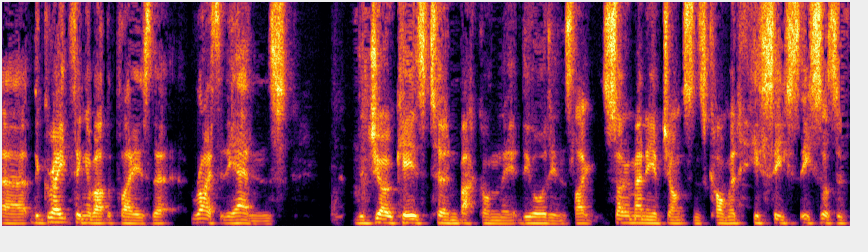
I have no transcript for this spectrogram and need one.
uh, the great thing about the play is that right at the end, the joke is turned back on the, the audience. Like so many of Jonson's comedies, he, he sort of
